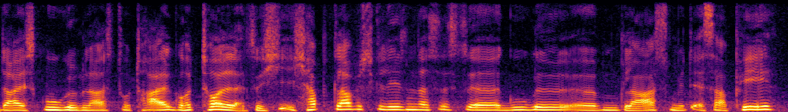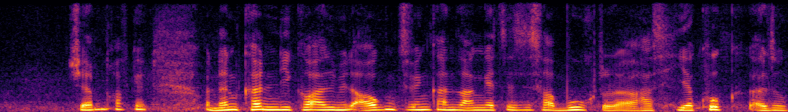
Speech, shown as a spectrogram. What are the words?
da ist Google Glass total toll. Also ich, ich habe, glaube ich, gelesen, dass es äh, Google ähm, Glass mit SAP Schirm drauf geht. Und dann können die quasi mit Augenzwinkern sagen, jetzt ist es verbucht oder hast hier guck, also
